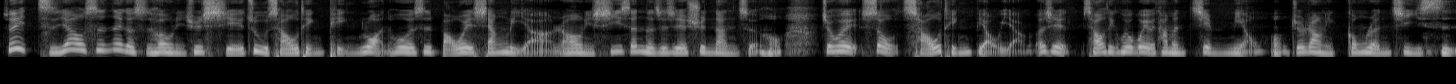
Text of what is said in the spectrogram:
所以只要是那个时候你去协助朝廷平乱，或者是保卫乡里啊，然后你牺牲的这些殉难者哦，就会受朝廷表扬，而且朝廷会为他们建庙哦，就让你供人祭祀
